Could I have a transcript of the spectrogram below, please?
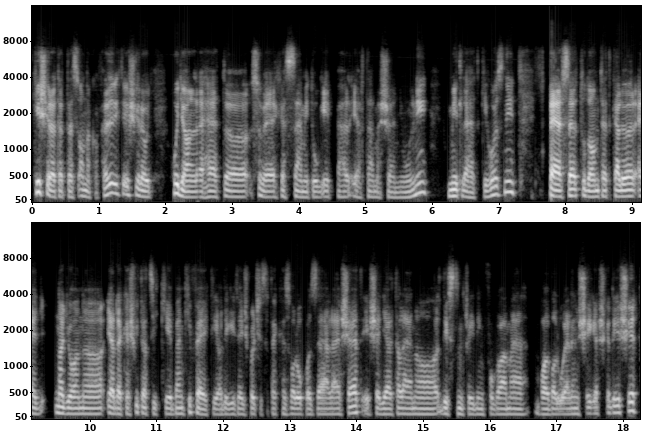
kísérletet tesz annak a felderítésére, hogy hogyan lehet szövegekhez számítógéppel értelmesen nyúlni, mit lehet kihozni. Persze, tudom, Ted Keller egy nagyon érdekes vitacikkében kifejti a digitális bölcsészetekhez való hozzáállását, és egyáltalán a distant reading fogalmával való ellenségeskedését,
